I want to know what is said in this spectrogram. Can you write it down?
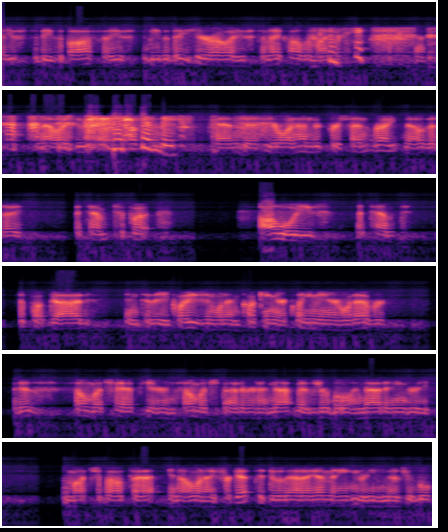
I used to be the boss. I used to be the big hero. I used to make all the money. now I do nothing. And uh, you're 100% right now that I attempt to put, always attempt to put God into the equation when I'm cooking or cleaning or whatever. It is so much happier and so much better, and I'm not miserable. I'm not angry much about that. You know, when I forget to do that, I am angry and miserable.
